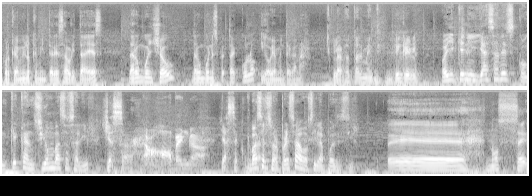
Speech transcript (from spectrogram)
Porque a mí lo que me interesa ahorita es dar un buen show, dar un buen espectáculo y obviamente ganar. Claro. Totalmente. Qué increíble. Oye, Kenny, ¿ya sabes con qué canción vas a salir? Yes, sir. ¡Oh, venga! Ya sé cómo. ¿Va a ser sorpresa o sí la puedes decir? Eh, no sé,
